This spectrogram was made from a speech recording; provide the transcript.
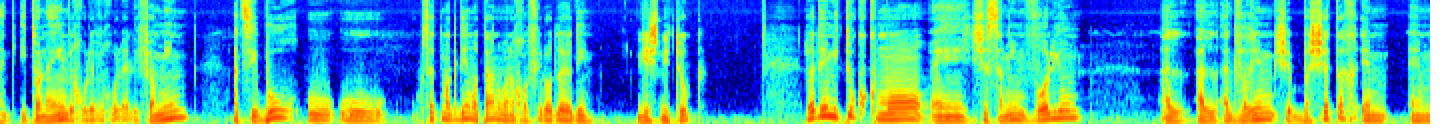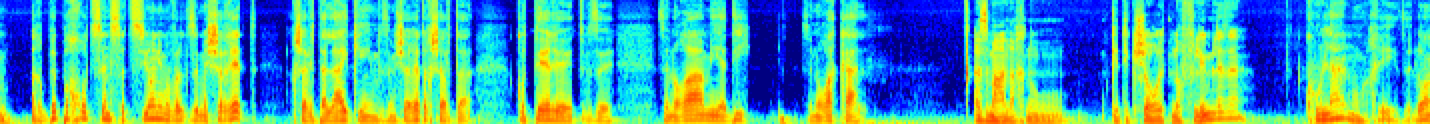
ועיתונאים וכולי וכולי, לפעמים הציבור הוא, הוא, הוא קצת מקדים אותנו ואנחנו אפילו עוד לא יודעים. יש ניתוק? לא יודע אם ניתוק כמו אה, ששמים ווליום על, על, על דברים שבשטח הם, הם הרבה פחות סנסציונים, אבל זה משרת עכשיו את הלייקים, וזה משרת עכשיו את הכותרת, וזה זה נורא מיידי, זה נורא קל. אז מה, אנחנו כתקשורת נופלים לזה? כולנו, אחי, זה לא,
